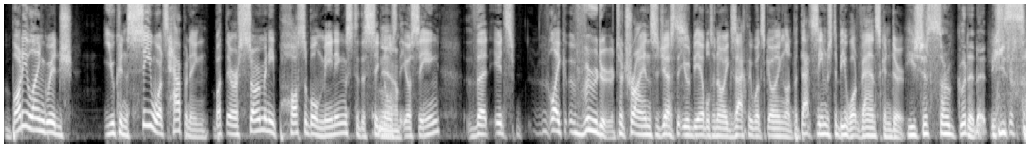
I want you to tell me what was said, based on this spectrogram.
body language. You can see what's happening, but there are so many possible meanings to the signals Yeah. that you're seeing that it's like voodoo to try and suggest that you'd be able to know exactly what's going on. But that seems to be what Vance can do. he's just so good at it He's just such,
